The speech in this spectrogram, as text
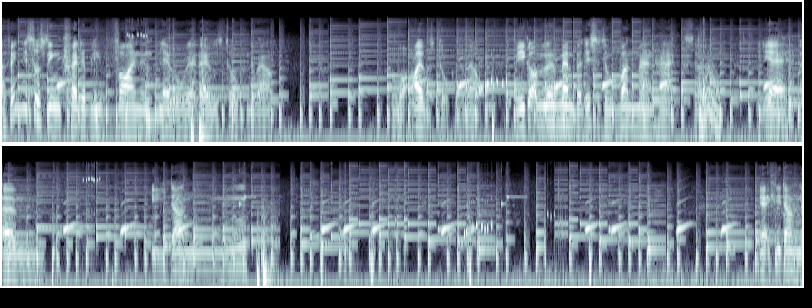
I think this was the incredibly violent level that they was talking about. Or what I was talking about. But you gotta remember, this is a one-man hack, so... Yeah, um... He done... He actually done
